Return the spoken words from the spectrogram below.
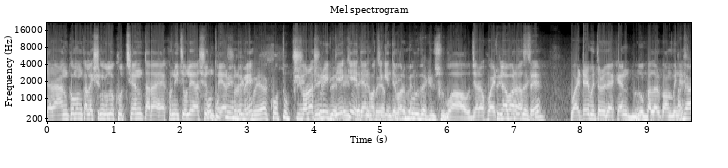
যারা আনকমন কালেকশনগুলো খুঁজছেন তারা এখনই চলে আসুন ভাইয়ার শোরুমে সরাসরি দেখে দেন হচ্ছে কিনতে পারবেন। দেখেন ওয়াও যারা হোয়াইট লাভার আছে হোয়াইটের ভিতরে দেখেন ব্লু কালার কম্বিনেশন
